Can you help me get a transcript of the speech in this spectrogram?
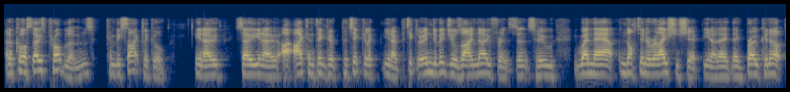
And of course, those problems can be cyclical. You know, so you know, I, I, can think of particular, you know, particular individuals I know, for instance, who, when they're not in a relationship, you know, they they've broken up,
